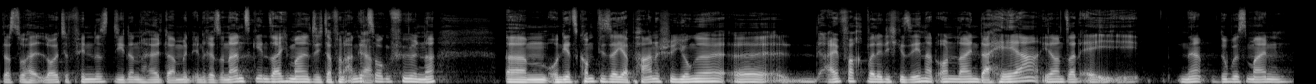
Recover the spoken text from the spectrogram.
dass du halt Leute findest, die dann halt damit in Resonanz gehen, sag ich mal, sich davon angezogen fühlen. Ne? Ähm, und jetzt kommt dieser japanische Junge äh, einfach, weil er dich gesehen hat online, daher ja, und sagt, ey, ne, du bist mein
